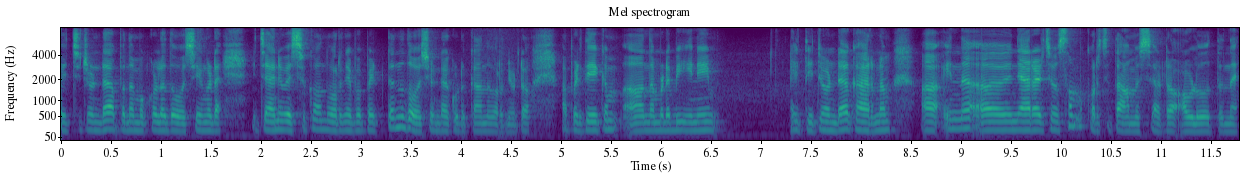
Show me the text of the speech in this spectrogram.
വെച്ചിട്ടുണ്ട്. അപ്പോൾ നമുക്കുള്ള ദോശയും കൂടെ ഇച്ചാന് വിശക്കുമെന്ന് പറഞ്ഞപ്പോൾ പെട്ടെന്ന് ദോശ ഉണ്ടാക്കി കൊടുക്കാമെന്ന് പറഞ്ഞു കേട്ടോ. അപ്പോഴത്തേക്കും നമ്മുടെ ബീനയും എത്തിയിട്ടുണ്ട്. കാരണം ഇന്ന് ഞായറാഴ്ച ദിവസം കുറച്ച് താമസിച്ചാട്ടോ അവൾ എത്തുന്നത്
